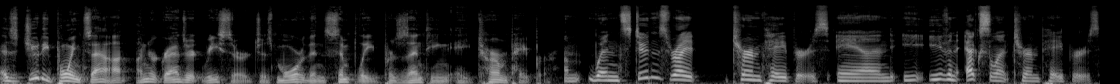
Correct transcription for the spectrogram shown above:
As Judi points out, undergraduate research is more than simply presenting a term paper. Um, when students write term papers and e- even excellent term papers,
